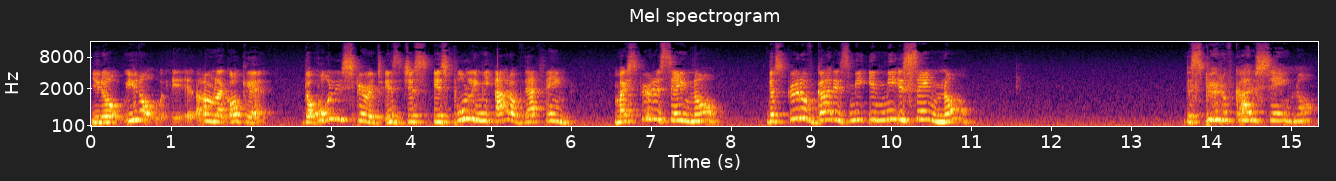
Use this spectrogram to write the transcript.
You know, you know, I'm like, okay, the Holy Spirit is just is pulling me out of that thing. My spirit is saying no. The Spirit of God is me in me is saying no. The Spirit of God is saying no.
